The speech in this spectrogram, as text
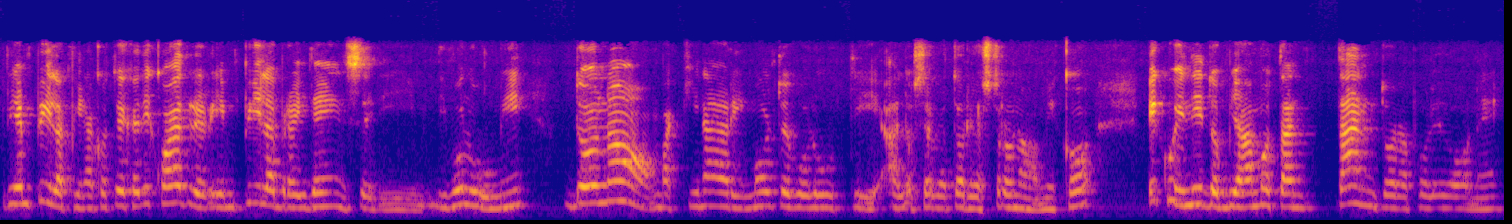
riempì la pinacoteca di quadri, riempì la Braidense di, di volumi, donò macchinari molto evoluti all'osservatorio astronomico e quindi dobbiamo tan- tanto a Napoleone.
